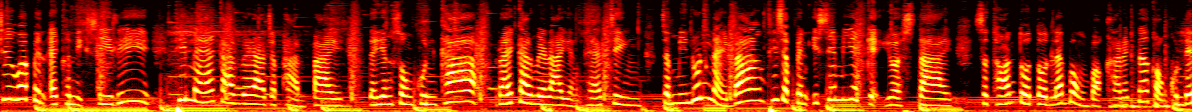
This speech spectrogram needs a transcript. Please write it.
ชื่อว่าเป็นไอคอนิกซีรีส์ที่แม้การเวลาจะผ่านไป แต่ยังทรงคุณค่าไร้การเวลาอย่างแท้จริง จะมีรุ่นไหนบ้างที่จะเป็น i s e m i y a k e Your Style สะท้อนตัวตนและบ่งบอกคาแรคเตอร์ของคุณได้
